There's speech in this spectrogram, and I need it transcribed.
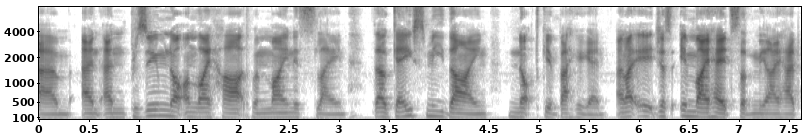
um, and and presume not on thy heart when mine is slain. Thou gavest me thine, not give back again. And I, it just in my head suddenly I had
